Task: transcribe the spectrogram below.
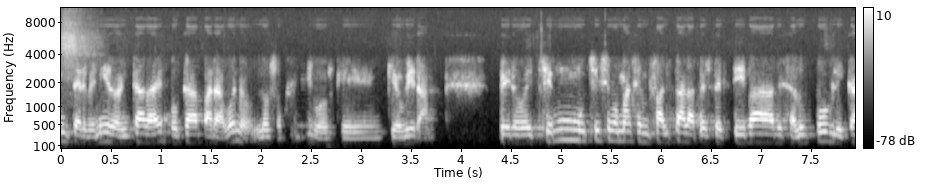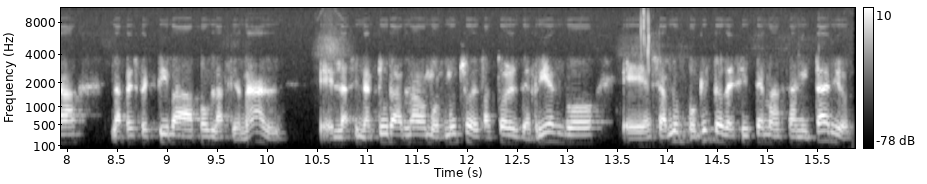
intervenido en cada época para bueno, los objetivos que, que hubiera. Pero eché muchísimo más en falta la perspectiva de salud pública, la perspectiva poblacional. En la asignatura hablábamos mucho de factores de riesgo, eh, se habló un poquito de sistemas sanitarios,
